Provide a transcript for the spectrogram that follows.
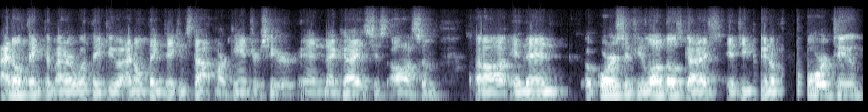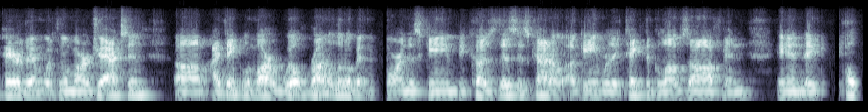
I don't think no matter what they do, I don't think they can stop Mark Andrews here. And that guy is just awesome. Uh, and then, of course, if you love those guys, if you can afford to pair them with Lamar Jackson, um, I think Lamar will run a little bit more in this game because this is kind of a game where they take the gloves off and and they pull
